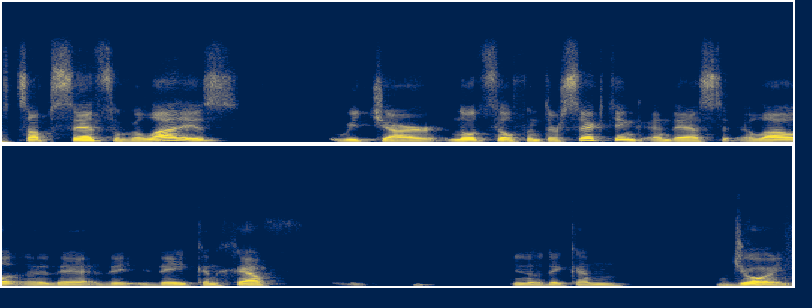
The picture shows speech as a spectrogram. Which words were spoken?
subsets of a lattice which are not self-intersecting and they allow uh, they, they, they can have you know, they can join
